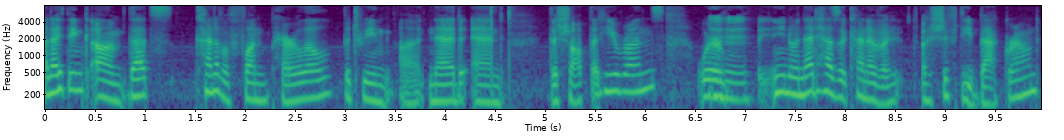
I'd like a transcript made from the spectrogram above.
And I think um, that's kind of a fun parallel between uh, Ned and the shop that he runs, where Mm-hmm. you know Ned has a kind of a, a shifty background,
